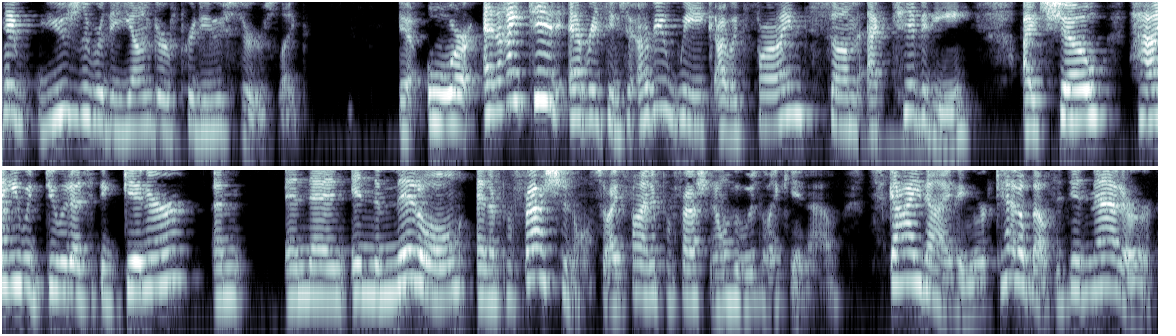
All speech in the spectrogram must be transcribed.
they usually were the younger producers, like yeah, or and I did everything. So every week I would find some activity. I'd show how you would do it as a beginner and and then in the middle and a professional. So I'd find a professional who was like, you know, skydiving or kettlebells, it didn't matter,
